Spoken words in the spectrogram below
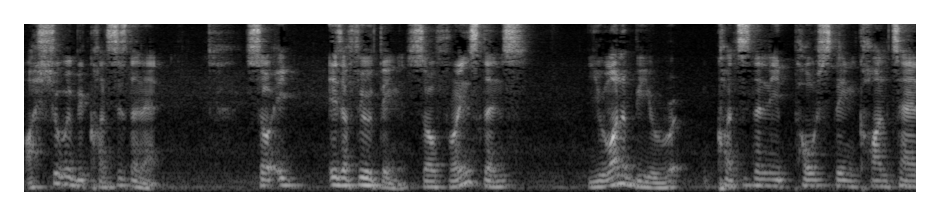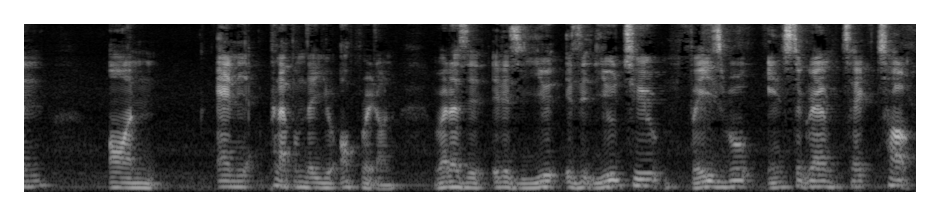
or should we be consistent at? So, it is a few things. So, for instance, you want to be consistently posting content on any platform that you operate on whether it, it is you is it youtube facebook instagram tiktok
